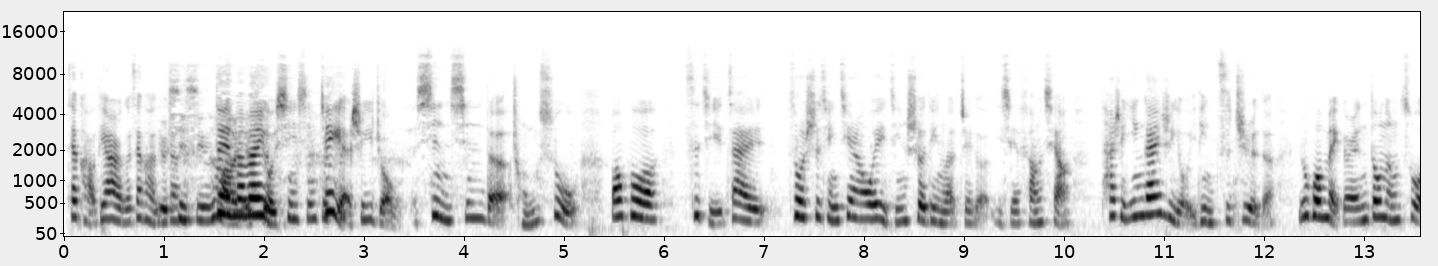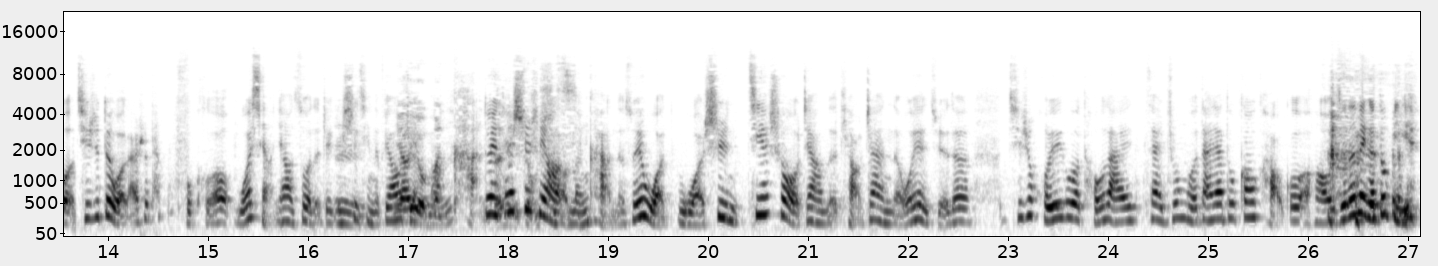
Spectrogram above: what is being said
再考第二个，再考第三个，有信心，对，慢慢有信心，这也是一种信心的重塑。包括自己在做事情，既然我已经设定了这个一些方向。它是应该是有一定资质的。如果每个人都能做，其实对我来说，它不符合我想要做的这个事情的标准、嗯。要有门槛，对，它是是要有门槛的。所以我我是接受这样的挑战的。我也觉得，其实回过头来，在中国大家都高考过哈，我觉得那个都比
